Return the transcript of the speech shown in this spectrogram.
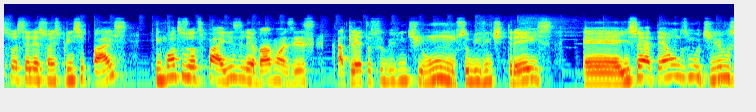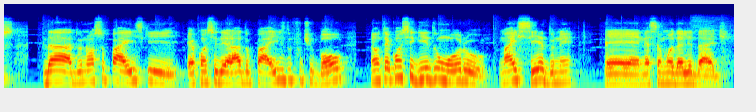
suas seleções principais, enquanto os outros países levavam, às vezes, atletas sub-21, sub-23. É, isso é até um dos motivos da, do nosso país, que é considerado o país do futebol, não ter conseguido um ouro mais cedo né, é, nessa modalidade.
